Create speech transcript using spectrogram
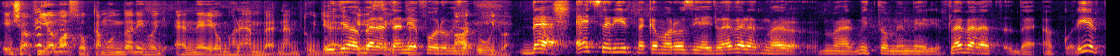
És a fiam azt szokta mondani, hogy ennél jobban ember nem tudja Ugye, beletenni a forró vizet. Ah, úgy van. De egyszer írt nekem a Rozi egy levelet, mert már mit tudom én miért írt levelet, de akkor írt,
